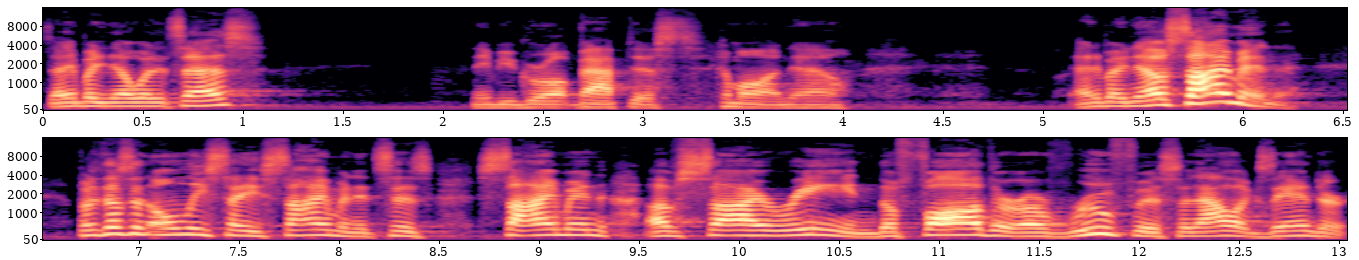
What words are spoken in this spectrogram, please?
Does anybody know what it says? Any of you grow up Baptist? Come on now. Anybody know? Simon. But it doesn't only say Simon, it says Simon of Cyrene, the father of Rufus and Alexander.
